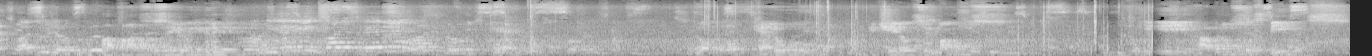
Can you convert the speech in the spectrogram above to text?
A paz do Senhor, igreja. Quero pedir aos irmãos que abram suas Bíblias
